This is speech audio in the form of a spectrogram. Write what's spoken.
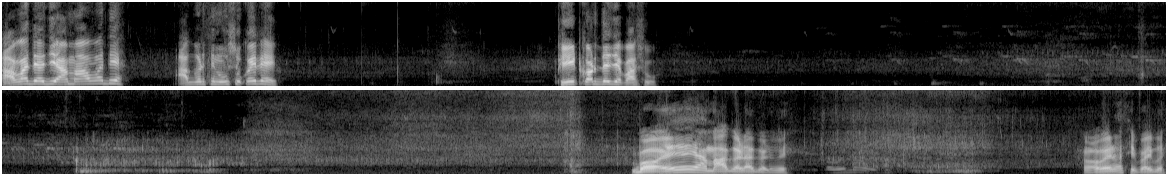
આવા દે હજી આમાં આવવા દે આગળથી ઊંચું કરી દે. ફીટ કરી દેજે પાછું. બહે આમ આગળ આગળ હોય. હવે નથી ભાઈ બન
